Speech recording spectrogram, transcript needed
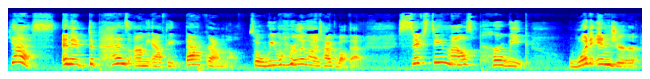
yes, and it depends on the athlete background though. So we really want to talk about that. 60 miles per week would injure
